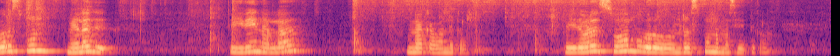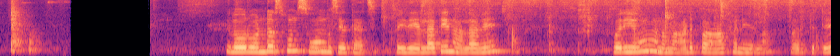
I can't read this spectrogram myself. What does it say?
ஒரு ஸ்பூன் மிளகு. இப்போ இதே நல்லா நல்லா கலந்துக்கலாம். இப்போ இதோட சோம்பு ஒரு ஒன்றரை ஸ்பூன் நம்ம சேர்த்துக்கலாம். இதில் ஒரு ஒன்றரை ஸ்பூன் சோம்பு சேர்த்தாச்சு. இப்போ இது எல்லாத்தையும் நல்லாவே பொரியவும் நம்ம அடுப்பை ஆஃப் பண்ணிடலாம். வறுத்துட்டு.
